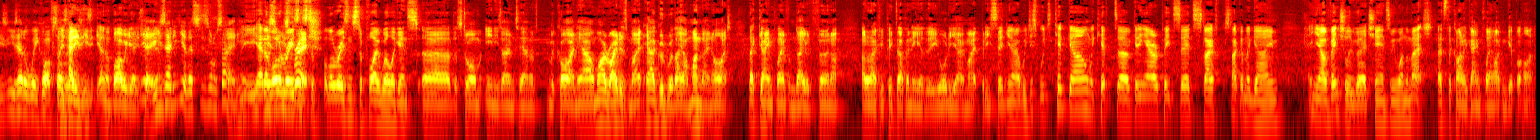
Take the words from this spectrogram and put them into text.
He's, he's had a week off. So he's had we- his, he's on the bye week. he had yeah, he's had yeah. That's, that's what I'm saying. He had a lot of reasons, fresh. to, a lot of reasons to play well against uh, the Storm in his hometown of Mackay. Now, my Raiders, mate, how good were they on Monday night? That game plan from David Furner. I don't know if you picked up any of the audio, mate, but he said, you know, we just we just kept going, we kept uh, getting our repeat sets, stuck stuck in the game, and you know, eventually we got our chance and we won the match. That's the kind of game plan I can get behind.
